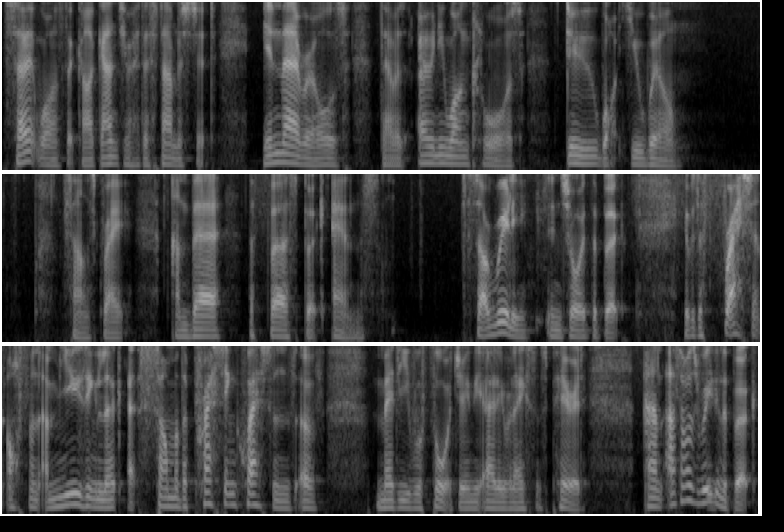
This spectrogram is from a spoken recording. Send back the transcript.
So it was that Gargantua had established it. In their rules, there was only one clause do what you will. Sounds great. And there the first book ends. So I really enjoyed the book. It was a fresh and often amusing look at some of the pressing questions of medieval thought during the early Renaissance period. And as I was reading the book,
